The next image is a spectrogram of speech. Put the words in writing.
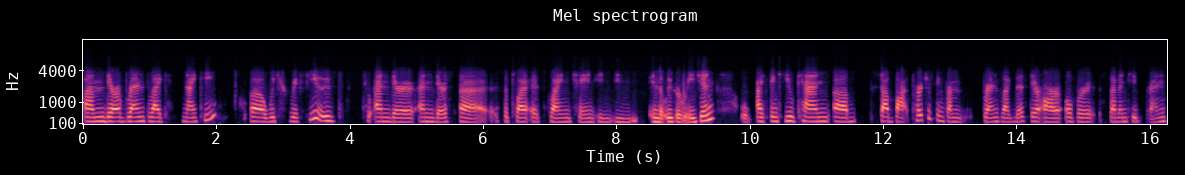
Um, there are brands like Nike, uh, which refused to end their end their uh, supply uh, supplying chain in, in in the Uyghur region, I think you can um, stop buy- purchasing from brands like this. There are over 70 brands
